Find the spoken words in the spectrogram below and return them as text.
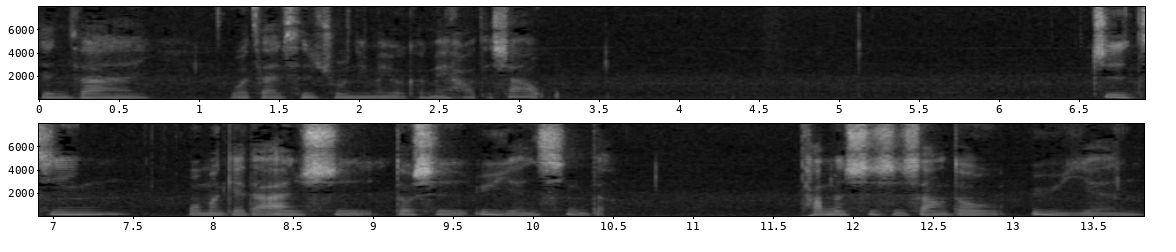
现在，我再次祝你们有个美好的下午。至今，我们给的暗示都是预言性的，他们事实上都预言，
